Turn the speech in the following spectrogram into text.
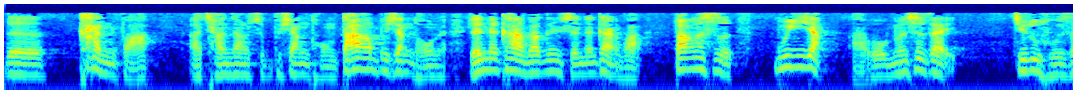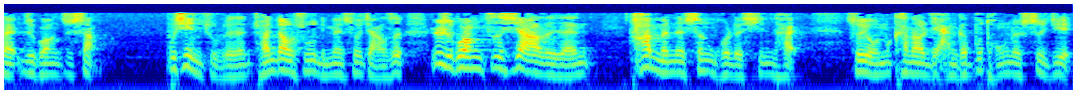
的看法啊，常常是不相同。当然不相同的，人的看法跟神的看法当然是不一样啊！我们是在基督徒在日光之上，不信主的人，传道书里面所讲的是日光之下的人，他们的生活的心态。所以我们看到两个不同的世界。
